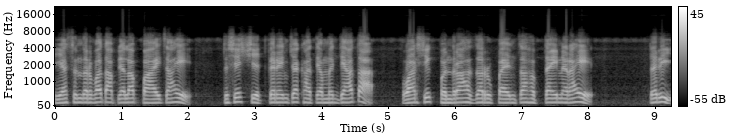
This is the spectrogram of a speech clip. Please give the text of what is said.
या संदर्भात आपल्याला पाहायचं आहे. तसेच शेतकऱ्यांच्या खात्यामध्ये आता वार्षिक पंधरा हजार रुपयांचा हप्ता येणार आहे. तरी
